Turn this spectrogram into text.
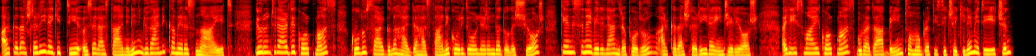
arkadaşlarıyla gittiği özel hastanenin güvenlik kamerasına ait. Görüntülerde Korkmaz kolu sargılı halde hastane koridorlarında dolaşıyor. Kendisine verilen raporu arkadaşlarıyla inceliyor. Ali İsmail Korkmaz burada beyin tomografisi çekilemediği için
